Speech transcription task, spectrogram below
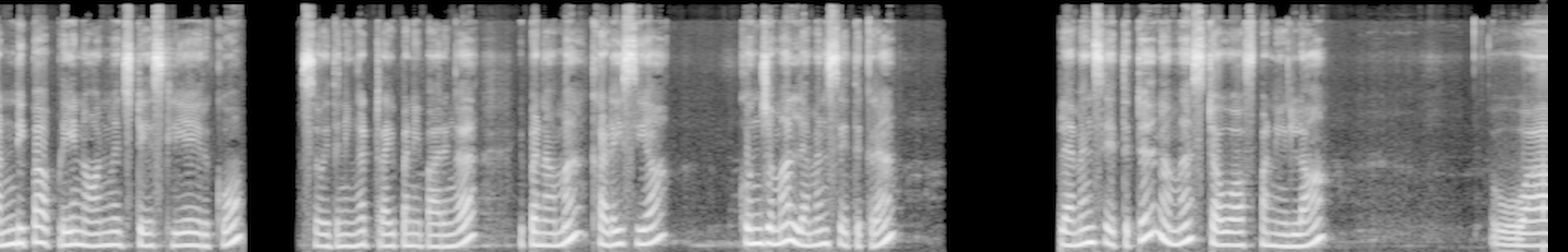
கண்டிப்பாக அப்படியே நான்வெஜ் டேஸ்ட்லேயே இருக்கும். ஸோ இதை நீங்கள் ட்ரை பண்ணி பாருங்கள் இப்போ நாம் கடைசியாக கொஞ்சமாக லெமன் சேர்த்துக்கிறேன். லெமன் சேர்த்துட்டு நம்ம ஸ்டவ் ஆஃப் பண்ணிடலாம். வா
